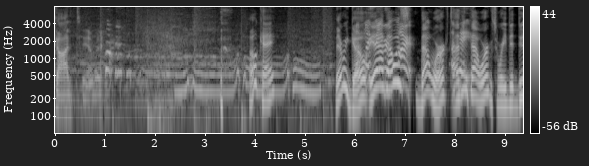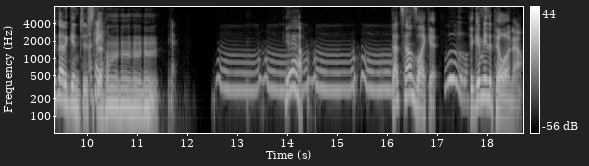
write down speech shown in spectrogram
God damn it. okay. There we go. my yeah, that was part. that worked. I think that works. Where you did do that again, just Okay. the hmm hmm hmm hmm. Okay. Yeah. That sounds like it. Ooh. Here, give me the pillow now.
